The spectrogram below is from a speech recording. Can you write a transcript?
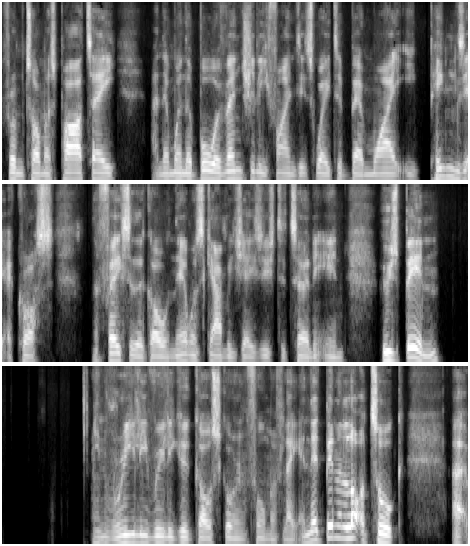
from Thomas Partey, and then when the ball eventually finds its way to Ben White, he pings it across the face of the goal, and there was Gabby Jesus to turn it in, who's been in really really good goal scoring form of late. And there'd been a lot of talk uh,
